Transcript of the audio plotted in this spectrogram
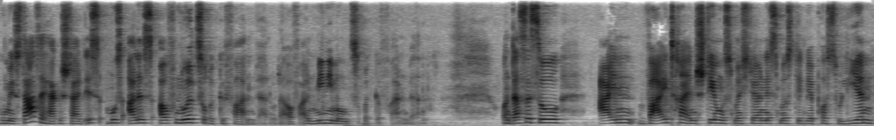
Homöostase hergestellt ist, muss alles auf Null zurückgefahren werden oder auf ein Minimum zurückgefahren werden. Und das ist so ein weiterer Entstehungsmechanismus, den wir postulieren,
